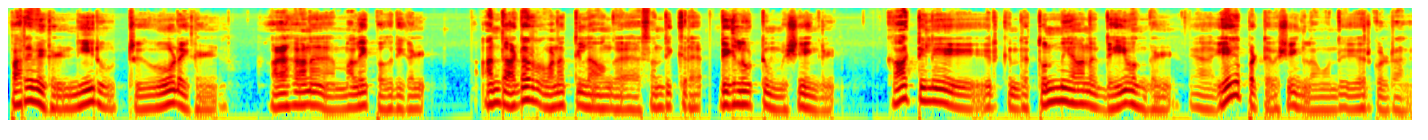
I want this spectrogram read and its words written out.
பறவைகள் நீரூற்று ஓடைகள் அழகான மலைப்பகுதிகள் அந்த அடர் வனத்தில் அவங்க சந்திக்கிற திகிலூட்டும் விஷயங்கள் காட்டிலே இருக்கின்ற தொன்மையான தெய்வங்கள் ஏகப்பட்ட விஷயங்களை அவங்க வந்து எதிர்கொள்கிறாங்க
